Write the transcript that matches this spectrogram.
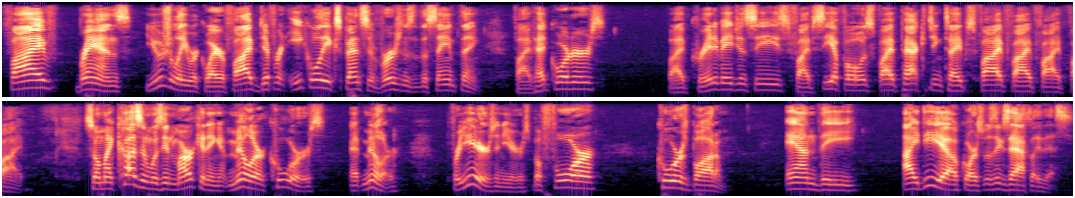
five brands usually require five different equally expensive versions of the same thing. Five headquarters, five creative agencies, five CFOs, five packaging types, five, five, five, five. So my cousin was in marketing at Miller Coors at Miller for years and years before Coors bought him. And the idea, of course, was exactly this.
